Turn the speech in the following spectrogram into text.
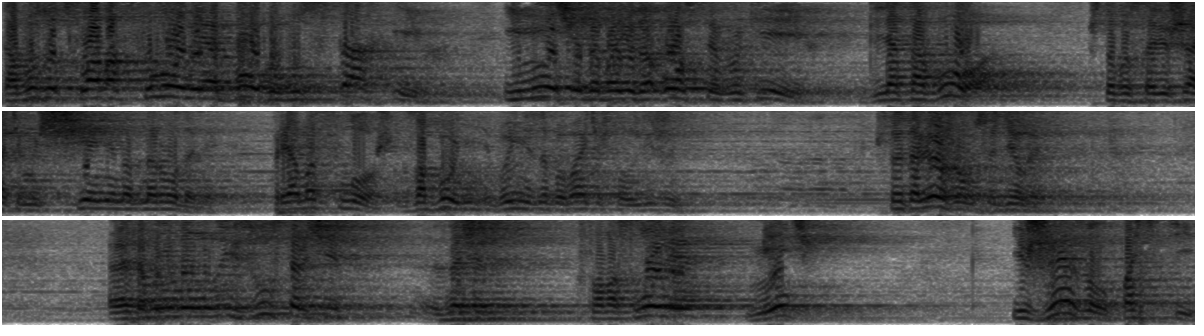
Да будут славословия Богу в устах их, и мечи до обоюда острый в руке их, для того, чтобы совершать мщение над народами. Прямо с. Забудь, вы не забывайте, что он лежит. Что это лежа он все делает. Это у него из уст торчит, значит, словословие, меч и жезл пасти,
